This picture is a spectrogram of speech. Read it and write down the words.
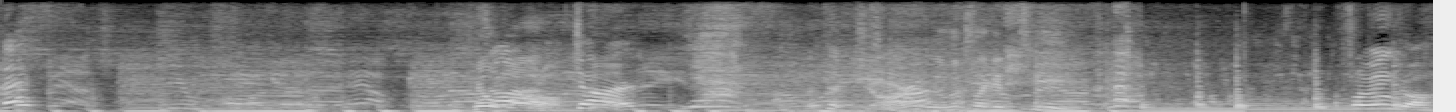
This Pill bottle. jar. Yes. That's a jar? It looks like a tea. Flamingo.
